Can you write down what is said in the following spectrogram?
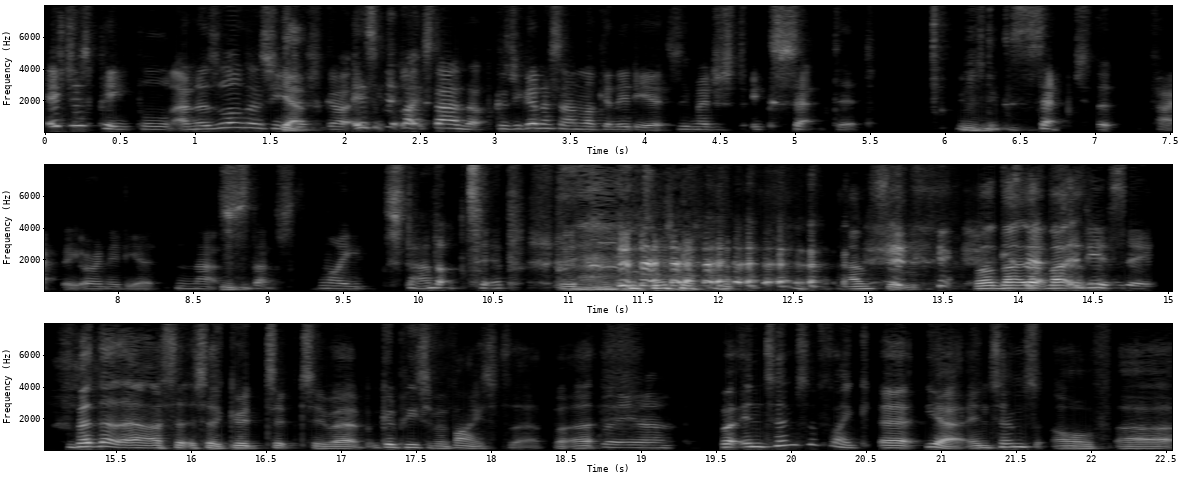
it's just people. And as long as you Yeah. just go, it's a bit like stand up because you're going to sound like an idiot. So you may just accept it. You just Mhm. accept the fact that you're an idiot. And that's, Mhm. that's my stand up tip. Absolutely. Well, that- Accept that- idiocy. But that, uh, that's a, it's a good tip to uh, good piece of advice there. But uh, But yeah. But in terms of like uh, yeah, in terms of uh,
